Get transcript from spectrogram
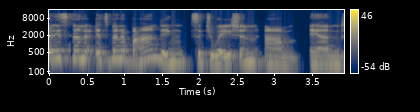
but it's been it's been a bonding situation um and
